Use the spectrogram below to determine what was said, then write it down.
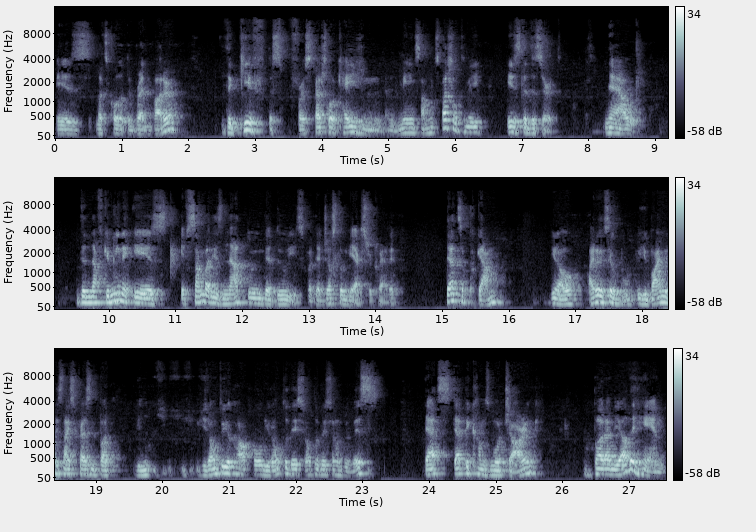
is let's call it the bread and butter the gift for a special occasion and meaning something special to me is the dessert. Now, the nafkamina is if somebody is not doing their duties, but they're just doing the extra credit, that's a pagam. You know, I don't say you buy me this nice present, but you, you don't do your carpool, you don't do this, you don't do this, you don't do this. That's that becomes more jarring. But on the other hand,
